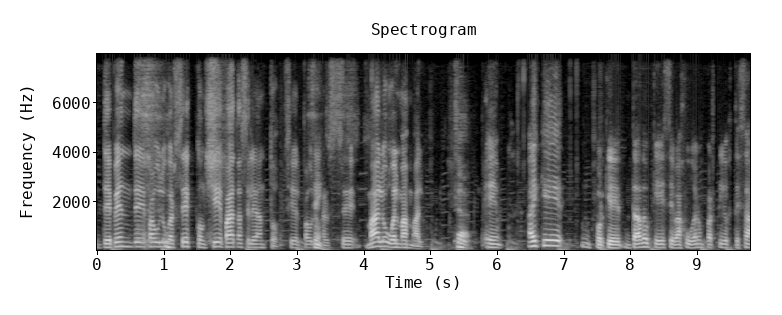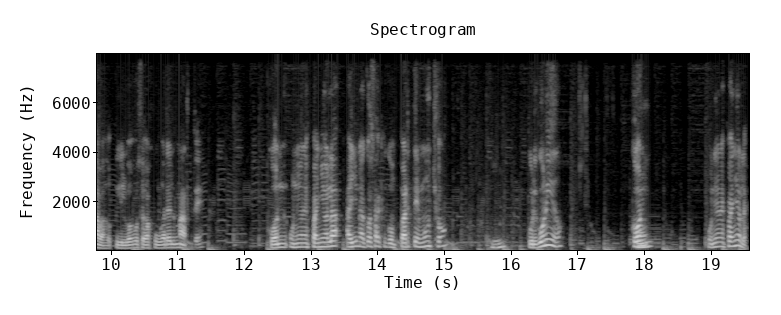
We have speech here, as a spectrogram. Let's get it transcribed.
depende Paulo Garcés con qué pata se levantó. Si el Paulo Sí. Garcés malo o el más malo. Claro. Eh, hay que, porque dado que se va a jugar un partido este sábado y luego se va a jugar el martes con Unión Española, hay una cosa que comparte mucho ¿Mm? Curicó Unido con. Unión Española,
